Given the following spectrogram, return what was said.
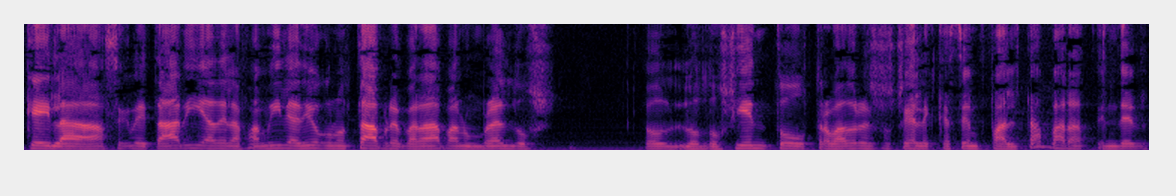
que la secretaria de la familia dijo que no estaba preparada para nombrar los, los, 200 trabajadores sociales que hacen falta para atender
